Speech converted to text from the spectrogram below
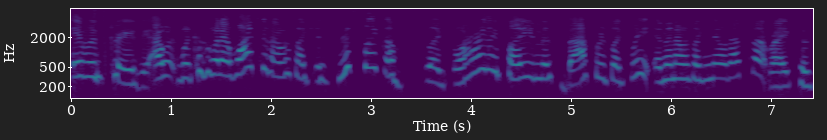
it was crazy. I was because when I watched it I was like is this like a like why are they playing this backwards? Like wait. And then I was like no that's not right. Cuz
